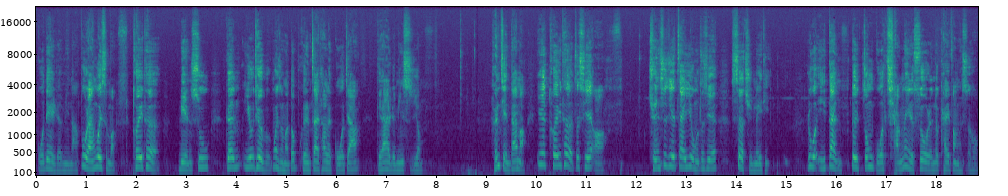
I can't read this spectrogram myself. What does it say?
国内人民啊。不然为什么推特、脸书跟 YouTube 为什么都不可能在他的国家给他的人民使用？很简单嘛，因为推特这些啊，全世界在用的这些社群媒体，如果一旦对中国墙内的所有人都开放的时候，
